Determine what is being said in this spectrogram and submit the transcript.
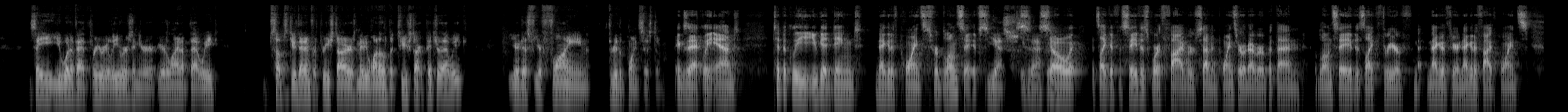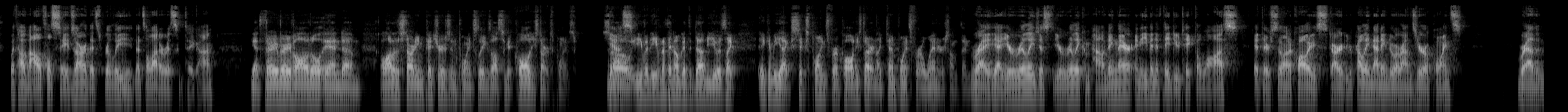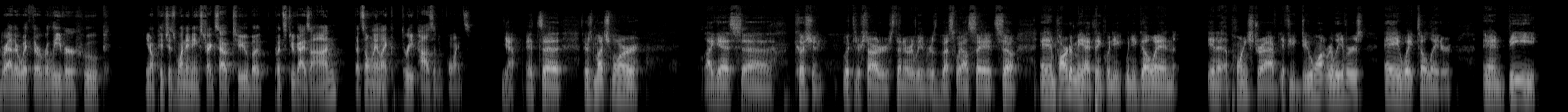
say you would have had three relievers in your your lineup that week, substitute that in for three starters, maybe one of them's a two start pitcher that week. You're just you're flying through the point system. Exactly. And typically you get dinged negative points for blown saves. Yes, exactly. So it's like if a save is worth five or seven points or whatever, but then a blown save is like three or negative three or negative five points with how volatile saves are, that's really, that's a lot of risk to take on. Yeah, it's very, very volatile. And um, a lot of the starting pitchers in points leagues also get quality starts points. So Yes. even even if they don't get the W, it's like it can be like six points for a quality start and like ten points for a win or something. Right. Yeah. You're really just, you're really compounding there. And even if they do take the loss, if they're still on a quality start, you're probably netting to around zero points. Rather, rather with their reliever who, you know, pitches one inning, strikes out two, but puts two guys on, that's only Mhm. like three positive points. Yeah, it's uh there's much more, I guess, uh, cushion with your starters than a reliever is the best way I'll say it. So, and part of me, I think when you when you go in in a points draft, if you do want relievers, a wait till later, and b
